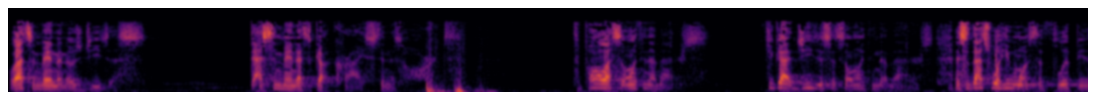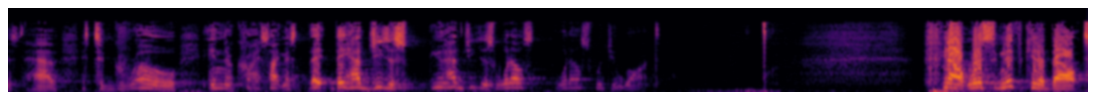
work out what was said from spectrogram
Well, that's a man that knows Jesus. That's a man that's got Christ in his heart. Paul, that's the only thing that matters. If you got Jesus, that's the only thing that matters. And so that's what he wants the Philippians to have, is to grow in their Christ likeness. They, they have Jesus. You have Jesus. What else, what else would you want? Now, what is significant about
